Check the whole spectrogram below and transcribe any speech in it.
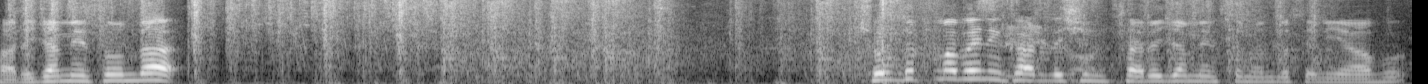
Tarayacağım en sonunda. Çıldırtma beni kardeşim. Tarayacağım en sonunda seni yahu.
